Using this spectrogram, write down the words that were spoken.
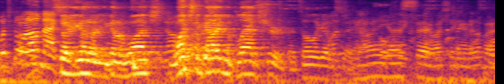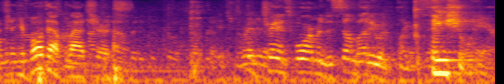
What's going on back So here? you gotta you gotta watch watch the guy in the plaid shirt. That's all I gotta say. What are you gonna say? What's you gonna plaid shirt? You both have plaid shirts. We're transform into somebody with like facial hair.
